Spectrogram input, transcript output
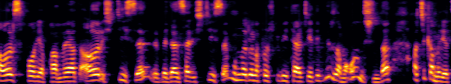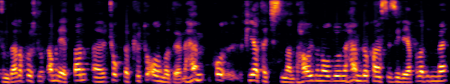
ağır spor yapan veya da ağır işçi ise, bedensel işçi ise bunları laparoskopiyi tercih edebiliriz ama onun dışında açık ameliyatında laparoskopik ameliyattan e, çok da kötü olmadığını, hem fiyat açısından daha uygun olduğunu, hem lokal anesteziyle yapılabilme,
